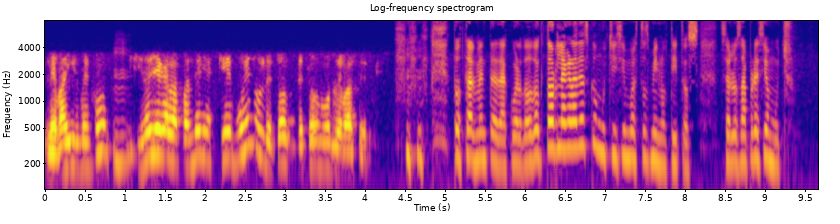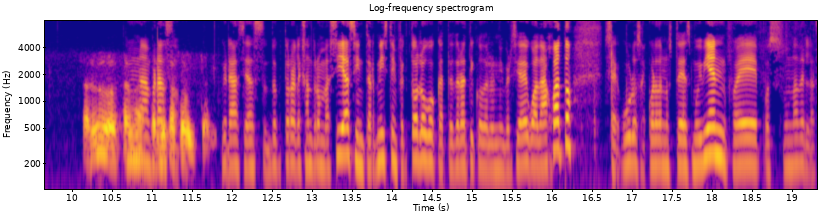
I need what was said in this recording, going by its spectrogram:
le va a ir mejor. Y si no llega la pandemia, qué bueno, de, de todos modos le va a servir. Totalmente de acuerdo. Doctor, le agradezco muchísimo estos minutitos. Se los aprecio mucho. Saludos, Un abrazo. Gracias, doctor Alejandro Macías, internista, infectólogo, catedrático de la Universidad de Guanajuato. Seguro se acuerdan ustedes muy bien, fue pues una de las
